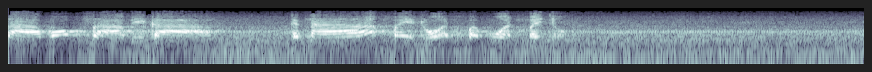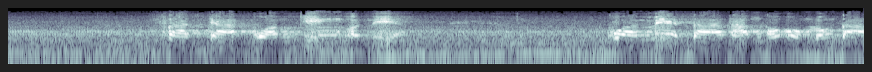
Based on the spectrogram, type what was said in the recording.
สาวกสาวิกาคณะไม่ทวนประมวลไม่จบสัจจะความจริงอันนี้ความเมตตาธรรมขององค์หลวงตา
